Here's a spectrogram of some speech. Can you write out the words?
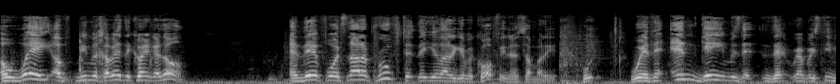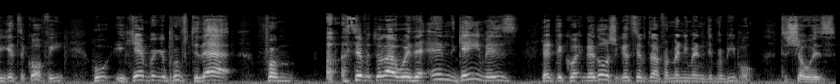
a way of being mechaved the Kohen Gadol, and therefore it's not a proof that, that you're allowed to give a coffee to somebody who, where the end game is that, that Rabbi Stevie gets a coffee. Who you can't bring a proof to that from Sefer Torah, where the end game is that the Kohen Gadol should get Sefer Torah from many many different people to show his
